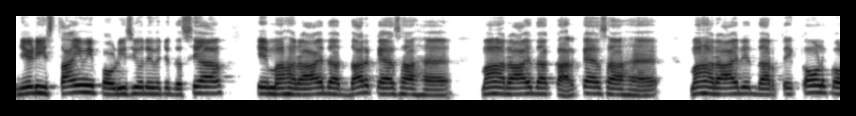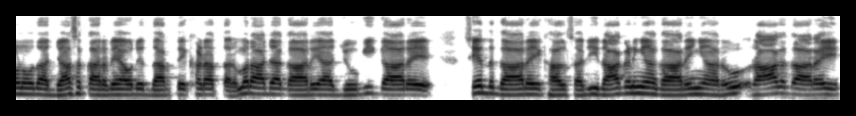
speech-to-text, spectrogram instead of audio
ਜਿਹੜੀ 27ਵੀਂ ਪੌੜੀ ਸੀ, ਉਹਦੇ ਵਿੱਚ ਦੱਸਿਆ ਕਿ ਮਹਾਰਾਜ ਦਾ ਦਰ ਕੈਸਾ ਹੈ, ਮਹਾਰਾਜ ਦਾ ਘਰ ਕੈਸਾ ਹੈ ਮਹਾਰਾਜ ਦੇ ਦਰ ਤੇ ਕੌਣ ਕੌਣ ਉਹਦਾ ਜਸ ਕਰ ਰਿਹਾ, ਉਹਦੇ ਦਰ ਤੇ ਖੜਾ ਧਰਮ ਰਾਜਾ ਗਾ ਰਿਹਾ, ਜੋਗੀ ਗਾ ਰਹੇ, ਸਿੱਧ ਗਾ ਰਹੇ, ਖਾਲਸਾ ਜੀ ਰਾਗਣੀਆਂ ਗਾ ਰਹੀਆਂ, ਰੋ- ਰਾਗ ਗਾ ਰਹੇ।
